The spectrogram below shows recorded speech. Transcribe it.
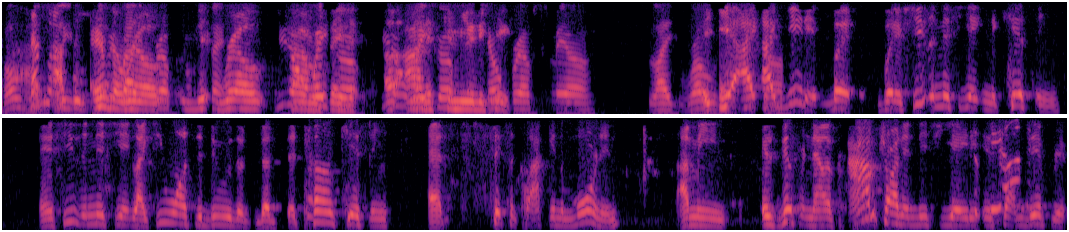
Both That's what I you, think is a real- breath di- stink. real You don't wake up. You Uh, don't honest wake up your communication. breath smell like rose. Yeah, I, I get it, but but if she's initiating the kissing, and she's initiating like she wants to do the the, the tongue kissing at six o'clock in the morning, I mean it's different now. If I'm trying to initiate it, it's something different.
